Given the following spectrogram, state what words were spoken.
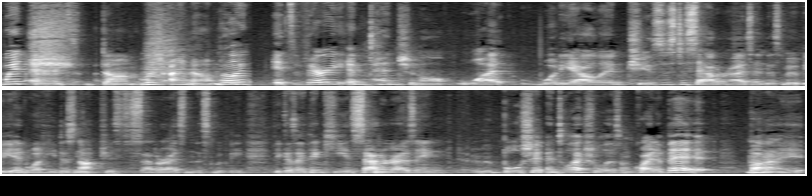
Which and it's dumb. Which I know, but like it's very intentional what Woody Allen chooses to satirize in this movie and what he does not choose to satirize in this movie. Because I think he is satirizing bullshit intellectualism quite a bit Mm-hmm. by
